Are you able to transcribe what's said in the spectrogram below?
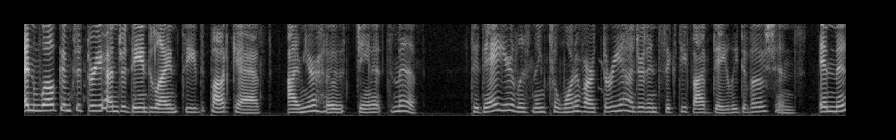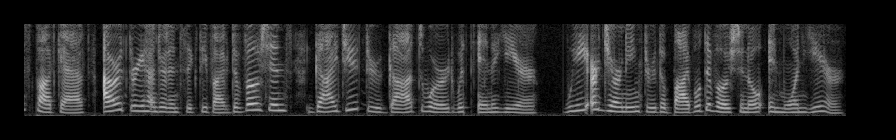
and welcome to 300 Dandelion Seeds podcast. I'm your host, Janet Smith. Today, you're listening to one of our 365 daily devotions. In this podcast, our 365 devotions guide you through God's Word within a year. We are journeying through the Bible devotional in one year.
